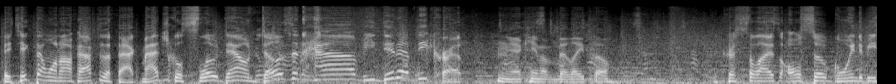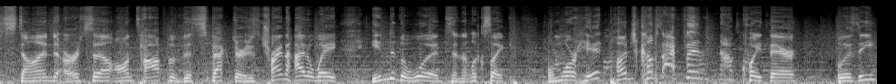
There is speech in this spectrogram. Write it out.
They take that one off after the fact. Magical slowed down. Doesn't have... He did have Decrep. Hmm, yeah, came up a bit late though. Crystallize also going to be stunned. Ursa on top of this Spectre who's trying to hide away into the woods. And it looks like one more hit. Punch comes. FN not quite there. Blizzy.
